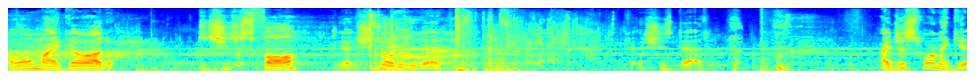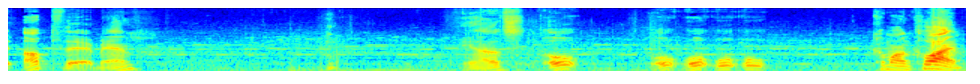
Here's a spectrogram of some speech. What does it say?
oh my god. Did she just fall? Yeah, she totally did. Okay, she's dead. I just want to get up there, man. Yeah, that's... Oh. Oh, oh, oh, oh. Come on, climb.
